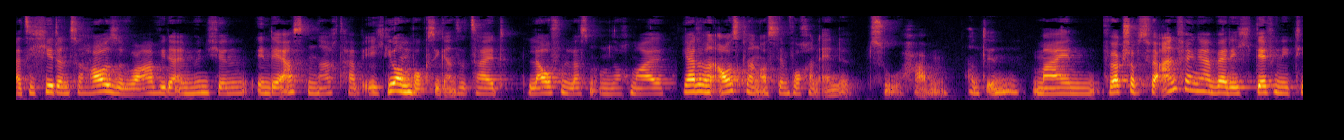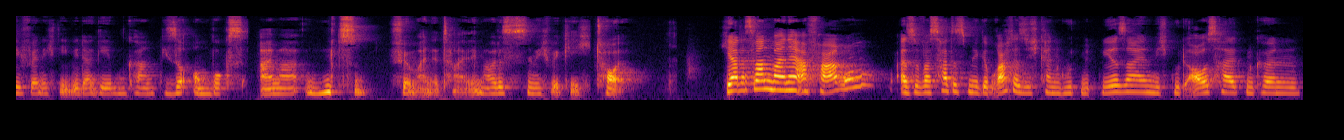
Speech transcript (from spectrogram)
als ich hier dann zu Hause war, wieder in München, in der ersten Nacht habe ich die Onbox die ganze Zeit laufen lassen, um nochmal, ja, so einen Ausklang aus dem Wochenende zu haben. Und in meinen Workshops für Anfänger werde ich definitiv, wenn ich die wiedergeben kann, diese Onbox einmal nutzen für meine Teilnehmer. Das ist nämlich wirklich toll. Ja, das waren meine Erfahrungen. Also was hat es mir gebracht? Also ich kann gut mit mir sein, mich gut aushalten können.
